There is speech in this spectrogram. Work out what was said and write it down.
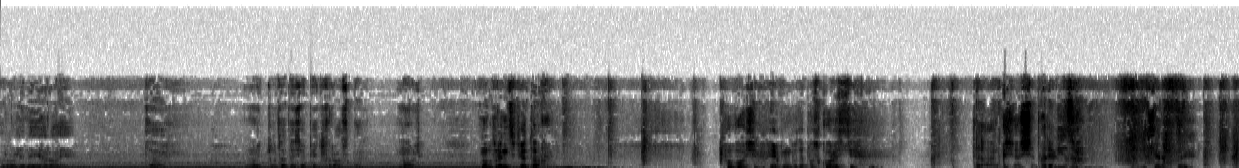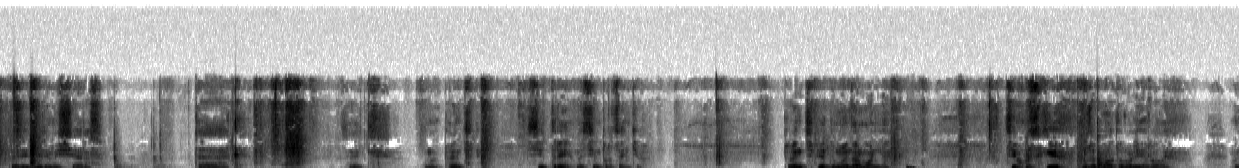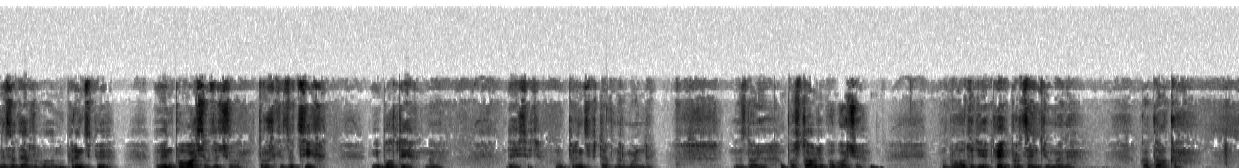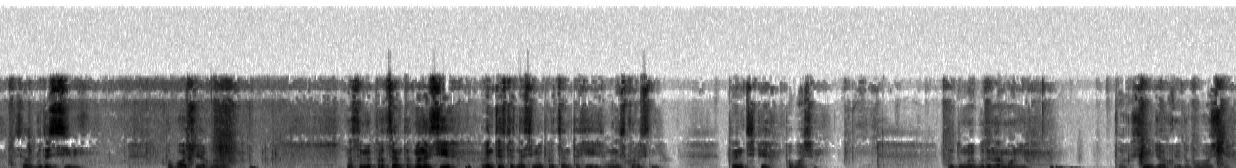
ролі не грає. Так. Ну і тут десь опять краска. Ноль. Ну, в принципі, так. Побачимо, як він буде по скорості. Так, зараз ще перелізу. І ще раз пере... перевіримо ще раз. Так. Так. Ну, в принципі, всі три на 7%. В принципі, я думаю, нормально. Ці куски дуже багато ролі грали. Вони задержували. Ну, в принципі, він поважчав за чого. Трошки за цих і болти на 10. Ну, в принципі, так нормально. Не знаю, поставлю, побачу. Було тоді 5% у мене атака. Зараз буде 7. Побачу, як воно. На 7%. У мене всі винти стоять на 7% і вони скоростні. В принципі, побачимо. Я думаю, буде нормально. Так, всім дякую, до побачення.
